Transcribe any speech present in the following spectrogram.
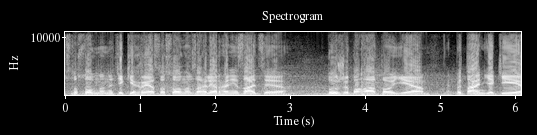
стосовно не тільки гри, а стосовно взагалі організації. Дуже багато є питань, які,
